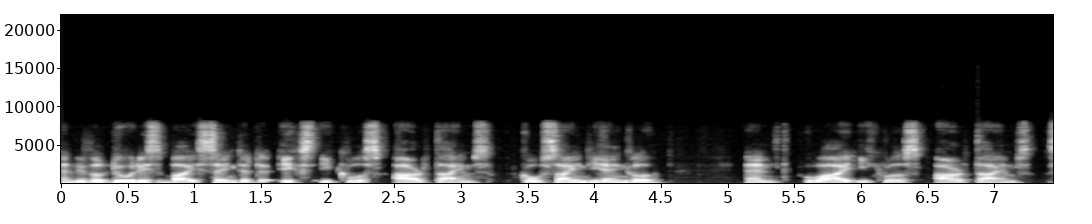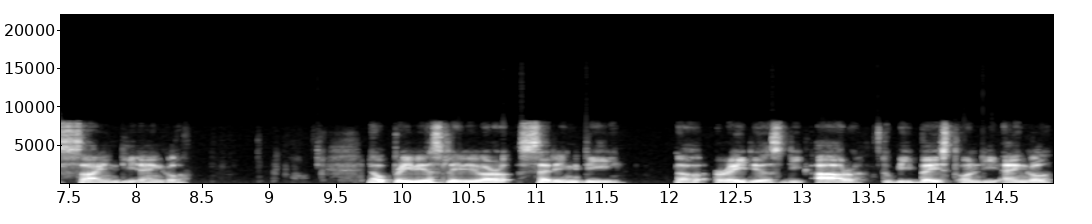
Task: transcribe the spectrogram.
And we will do this by saying that the x equals r times cosine the angle and y equals r times sine the angle. Now previously we were setting the uh, radius, the r, to be based on the angle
